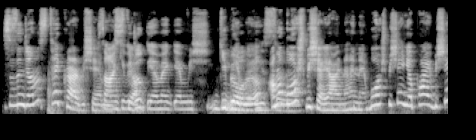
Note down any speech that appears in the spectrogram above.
Sizin canınız tekrar bir şey yemek Sanki istiyor vücut yemek yemiş gibi oluyor. Ama hissediyor. boş bir şey yani hani boş bir şey yapay bir şey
